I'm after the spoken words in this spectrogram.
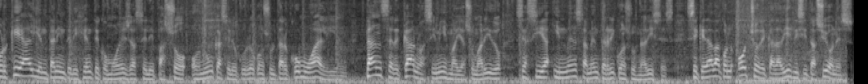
¿Por qué a alguien tan inteligente como ella se le pasó o nunca se le ocurrió consultar cómo alguien tan cercano a sí misma y a su marido se hacía inmensamente rico en sus narices? Se quedaba con 8 de cada 10 licitaciones,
